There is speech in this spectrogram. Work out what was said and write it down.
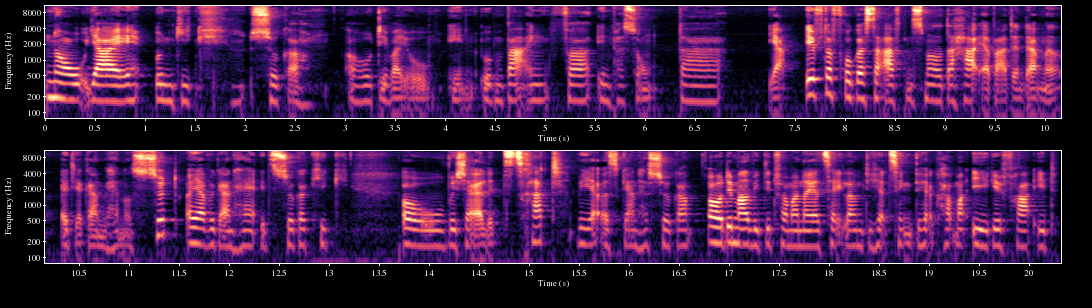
når jeg undgik sukker og det var jo en åbenbaring for en person, der ja, efter frokost og aftensmad, der har jeg bare den der med, at jeg gerne vil have noget sødt, og jeg vil gerne have et sukkerkick. Og hvis jeg er lidt træt, vil jeg også gerne have sukker. Og det er meget vigtigt for mig, når jeg taler om de her ting. Det her kommer ikke fra et,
